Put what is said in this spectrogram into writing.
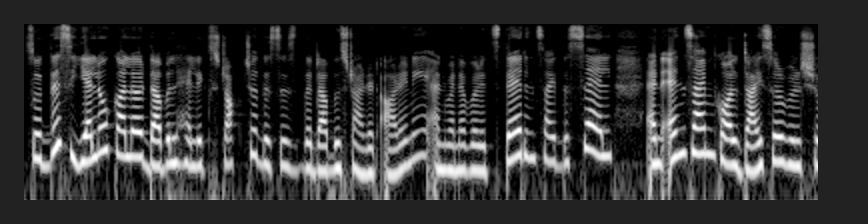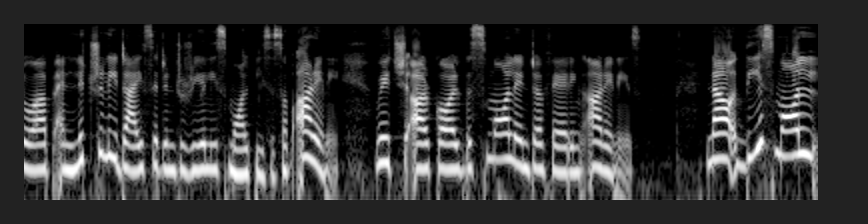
So this yellow color double helix structure, this is the double-stranded RNA, and whenever it's there inside the cell, an enzyme called dicer will show up and literally dice it into really small pieces of RNA, which are called the small interfering RNAs. Now, these small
